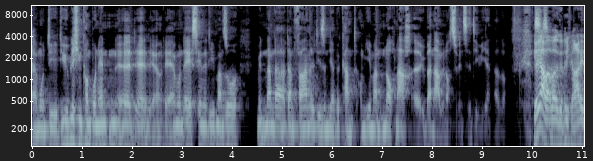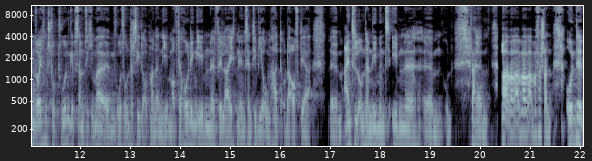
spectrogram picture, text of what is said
und die, die üblichen Komponenten äh, der, der, der M&A-Szene, die man so miteinander dann verhandelt, die sind ja bekannt, um jemanden auch nach äh, Übernahme noch zu incentivieren. Also, ja, ja, aber, aber natürlich gerade in solchen Strukturen gibt es natürlich immer ähm, große Unterschiede, ob man dann eben auf der Holding-Ebene vielleicht eine Incentivierung hat oder auf der ähm, Einzelunternehmensebene. Ähm, und, ähm, aber, aber, aber, aber, verstanden. Und äh,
